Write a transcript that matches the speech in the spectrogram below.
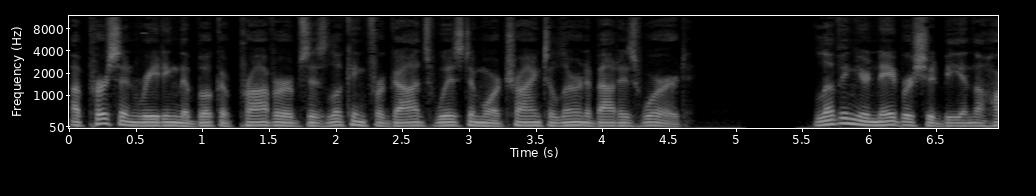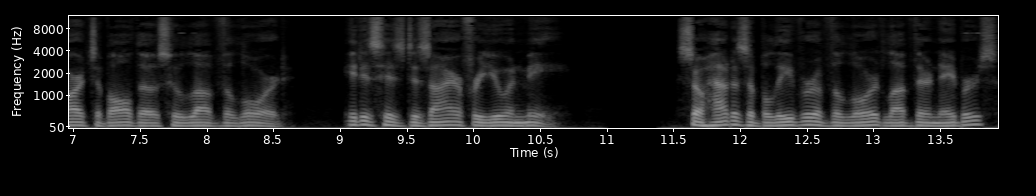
A person reading the book of Proverbs is looking for God's wisdom or trying to learn about His Word. Loving your neighbor should be in the hearts of all those who love the Lord. It is His desire for you and me. So, how does a believer of the Lord love their neighbors?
